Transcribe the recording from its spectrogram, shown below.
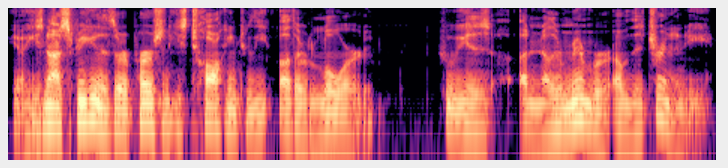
You know, he's not speaking in the third person, he's talking to the other Lord, who is another member of the Trinity.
